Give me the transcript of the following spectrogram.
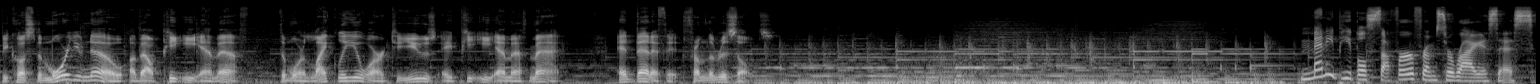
because the more you know about PEMF, the more likely you are to use a PEMF mat and benefit from the results. Many people suffer from psoriasis,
